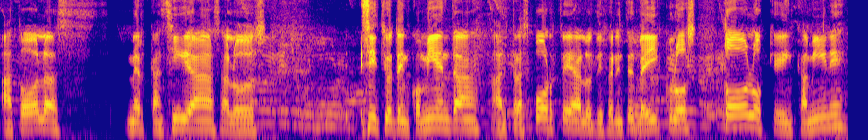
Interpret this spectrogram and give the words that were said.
a todas las mercancías, a los sitios de encomienda, al transporte, a los diferentes vehículos, todo lo que encamine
